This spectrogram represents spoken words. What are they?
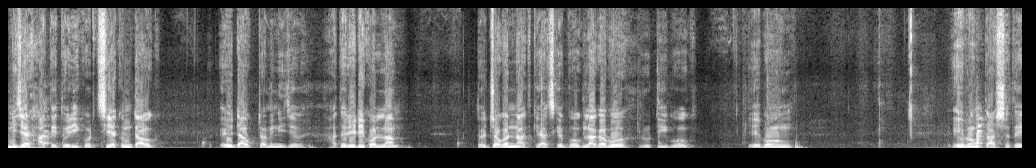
নিজের হাতে তৈরি করছি এখন ডাউক। এই ডাউকটা আমি নিজে হাতে রেডি করলাম। তো জগন্নাথকে আজকে ভোগ লাগাবো, রুটি ভোগ এবং এবং তার সাথে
